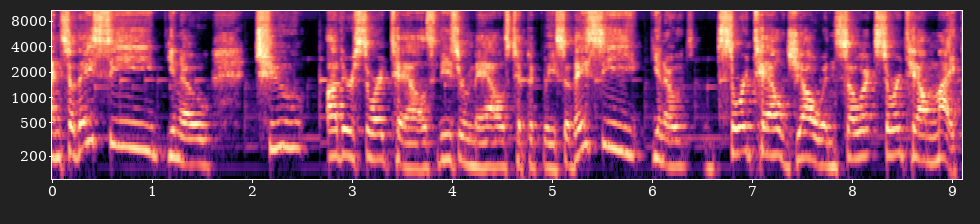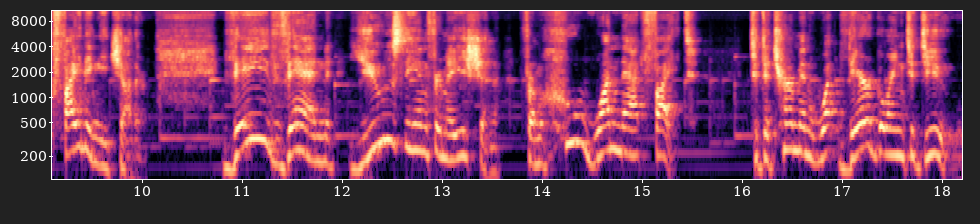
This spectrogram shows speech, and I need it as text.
And so they see, you know, two other swordtails. These are males typically. So they see, you know, swordtail Joe and swordtail Mike fighting each other. They then use the information from who won that fight to determine what they're going to do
